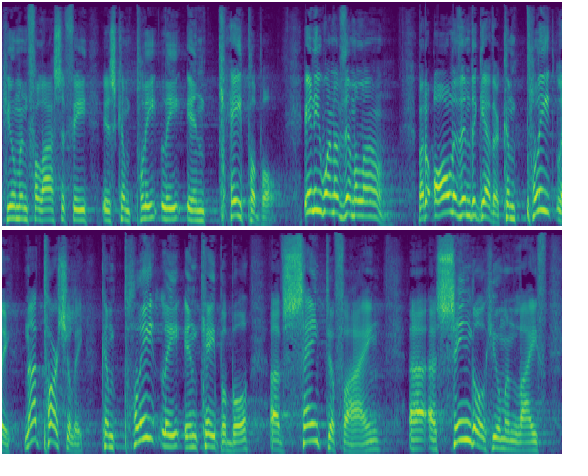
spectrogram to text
human philosophy is completely incapable. Any one of them alone. But all of them together, completely, not partially, completely incapable of sanctifying uh, a single human life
